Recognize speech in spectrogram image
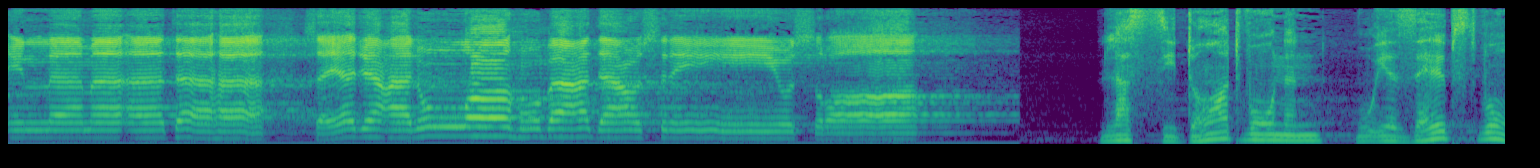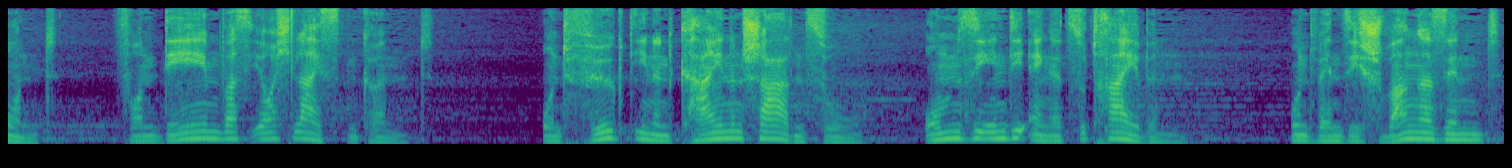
إلا ما آتاها سيجعل الله بعد عسر يسرا Lasst sie dort wohnen, wo ihr selbst wohnt, von dem, was ihr euch leisten könnt, und fügt ihnen keinen Schaden zu, um sie in die Enge zu treiben. Und wenn sie schwanger sind,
